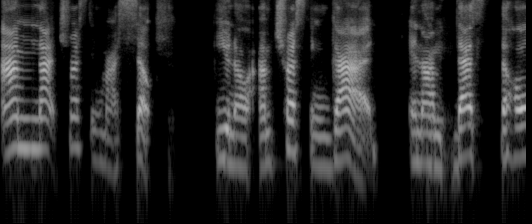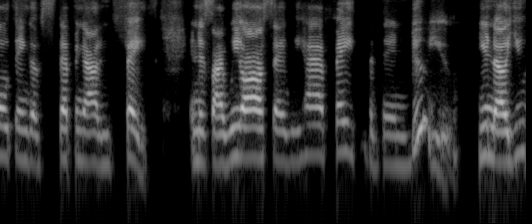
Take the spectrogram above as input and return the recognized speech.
I'm not trusting myself. You know, I'm trusting God and i'm that's the whole thing of stepping out in faith and it's like we all say we have faith but then do you you know you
